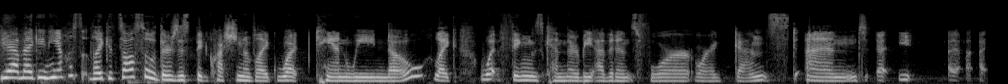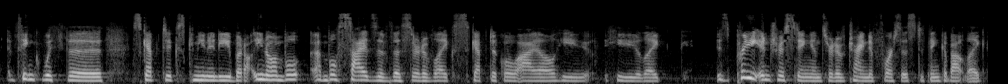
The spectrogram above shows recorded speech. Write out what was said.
Yeah megan he also like it's also there's this big question of like what can we know? Like what things can there be evidence for or against? And uh, I think with the skeptics community, but you know, on both on both sides of the sort of like skeptical aisle, he he like is pretty interesting in sort of trying to force us to think about like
